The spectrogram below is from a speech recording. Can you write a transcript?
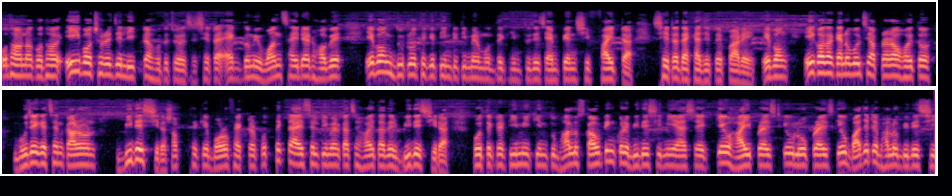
কোথাও না কোথাও এই বছরে যে লিগটা হতে চলেছে, সেটা একদমই ওয়ান সাইডেড হবে এবং দুটো থেকে তিনটে টিমের মধ্যে কিন্তু যে চ্যাম্পিয়নশিপ ফাইটটা সেটা দেখা যেতে পারে। এবং এই কথা কেন বলছি আপনারা হয়তো বুঝে গেছেন, কারণ বিদেশিরা সব থেকে বড় ফ্যাক্টর প্রত্যেকটা আইএসএল টিমের কাছে হয় তাদের বিদেশিরা। প্রত্যেকটা টিমই কিন্তু ভালো স্কাউটিং করে বিদেশি নিয়ে আসে, কেউ হাই প্রাইস কেউ লো প্রাইস কেউ বাজেটে ভালো বিদেশি,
